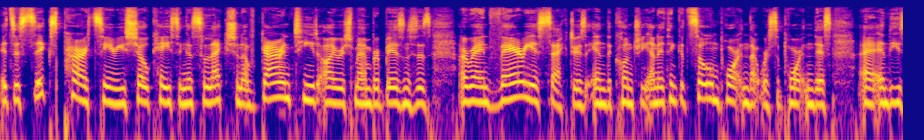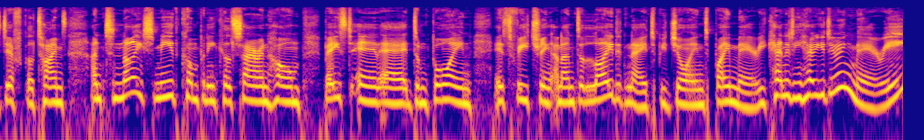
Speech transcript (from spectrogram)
It's a six part series showcasing a selection of guaranteed Irish member businesses around various sectors in the country, and I think it's so important that we're this uh, in these difficult times. And tonight, Meath Company Kilsaran Home, based in uh, Dunboyne, is featuring, and I'm delighted now to be joined by Mary Kennedy. How are you doing, Mary?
